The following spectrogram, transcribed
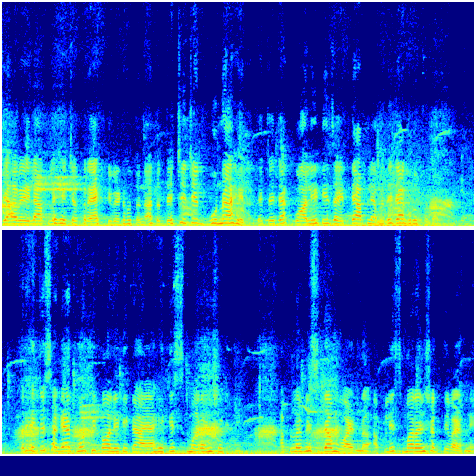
ज्या वेळेला आपलं हे चक्र ॲक्टिवेट होतं ना तर त्याचे जे गुण आहेत त्याच्या ज्या क्वालिटीज आहेत त्या आपल्यामध्ये जागृत होतात. तर ह्याची सगळ्यात मोठी क्वालिटी काय आहे की स्मरणशक्ती. आपलं विस्डम वाढणं आपली स्मरणशक्ती वाढणे.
